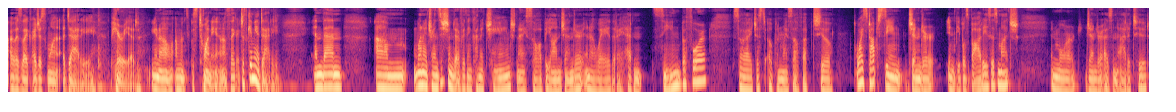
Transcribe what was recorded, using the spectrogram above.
I was like, I just want a daddy. Period. You know, I was 20, and I was like, just give me a daddy. And then um, when I transitioned, everything kind of changed, and I saw beyond gender in a way that I hadn't seen before. So I just opened myself up to. Well, I stopped seeing gender in people's bodies as much, and more gender as an attitude.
